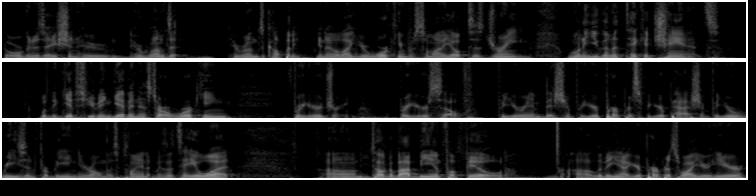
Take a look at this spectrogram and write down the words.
the organization who who runs it, who runs a company. You know, like you're working for somebody else's dream. When are you going to take a chance with the gifts you've been given and start working for your dream, for yourself, for your ambition, for your purpose, for your passion, for your reason for being here on this planet? Because I tell you what, um, you talk about being fulfilled, uh, living out your purpose while you're here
